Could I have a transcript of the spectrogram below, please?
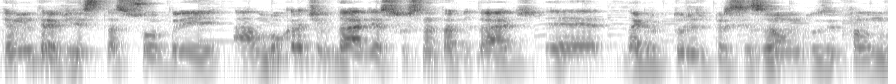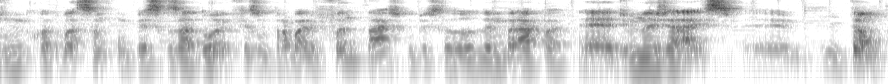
tem uma entrevista sobre a lucratividade e a sustentabilidade é, da agricultura de precisão, inclusive falamos muito com a adubação, com um pesquisador que fez um trabalho fantástico, um pesquisador do Embrapa é, de Minas Gerais. É, então,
